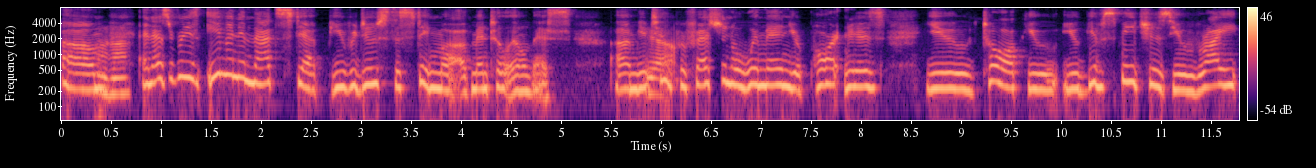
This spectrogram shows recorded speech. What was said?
Um, And as a reason, even in that step, you reduce the stigma of mental illness. Um, you're Yeah. two professional women, you're partners, you talk, you, you give speeches, you write.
